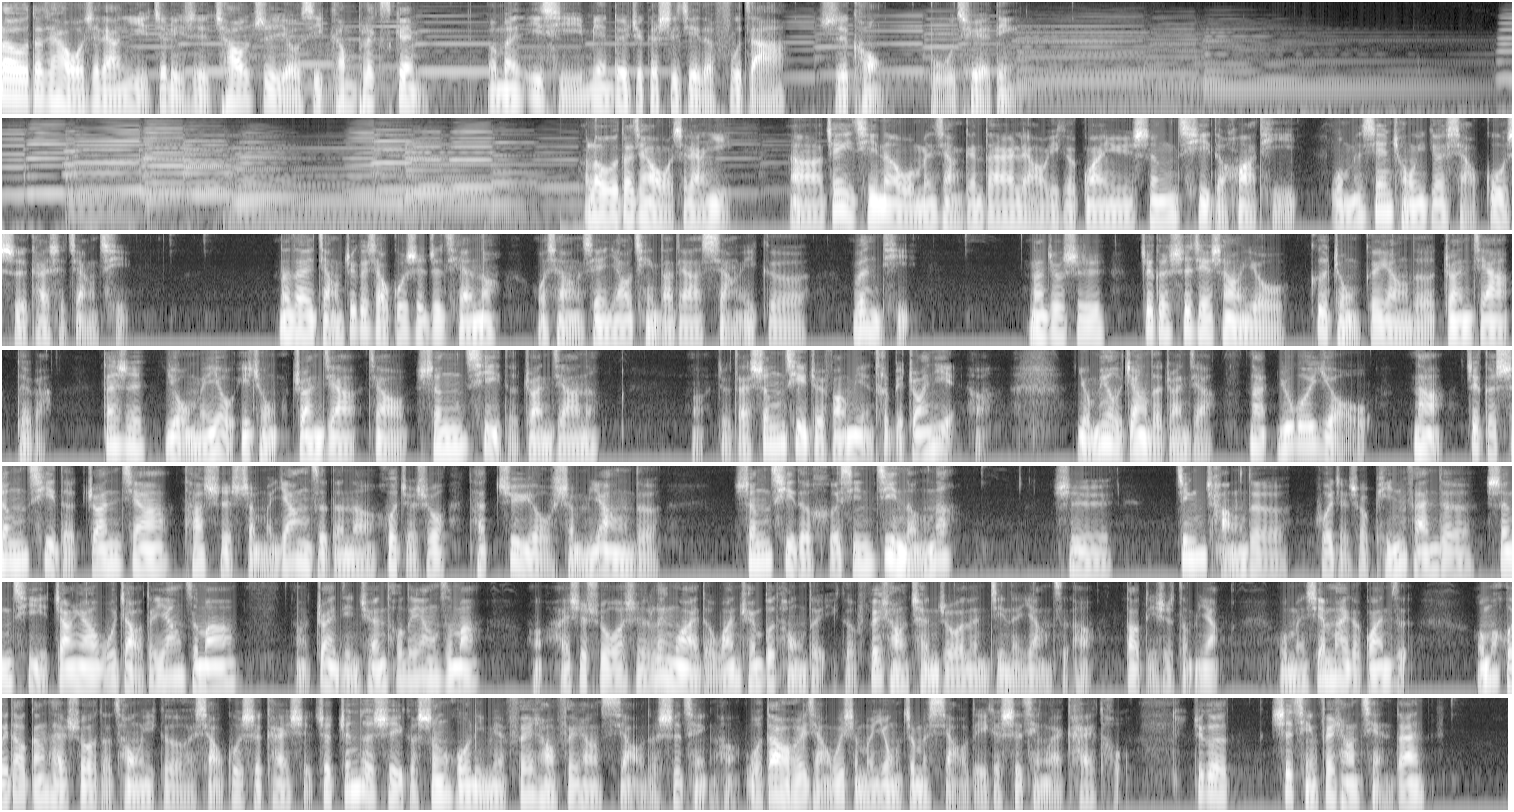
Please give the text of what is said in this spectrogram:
Hello，大家好，我是梁毅，这里是超智游戏 Complex Game，我们一起面对这个世界的复杂、失控、不确定。Hello，大家好，我是梁毅。啊，这一期呢，我们想跟大家聊一个关于生气的话题。我们先从一个小故事开始讲起。那在讲这个小故事之前呢，我想先邀请大家想一个问题。那就是这个世界上有各种各样的专家，对吧？但是有没有一种专家叫生气的专家呢？啊，就在生气这方面特别专业啊？有没有这样的专家？那如果有，那这个生气的专家他是什么样子的呢？或者说他具有什么样的生气的核心技能呢？是经常的或者说频繁的生气、张牙舞爪的样子吗？啊，攥紧拳头的样子吗？啊，还是说是另外的完全不同的一个非常沉着冷静的样子啊？到底是怎么样？我们先卖个关子。我们回到刚才说的，从一个小故事开始，这真的是一个生活里面非常非常小的事情哈。我待会儿会讲为什么用这么小的一个事情来开头。这个事情非常简单，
